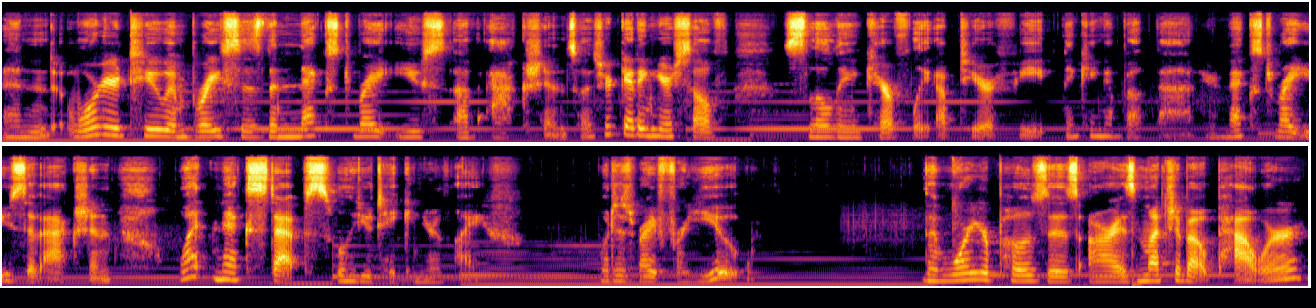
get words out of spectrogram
And Warrior Two embraces the next right use of action. So as you're getting yourself slowly and carefully up to your feet, thinking about that, your next right use of action, what next steps will you take in your life? What is right for you? The warrior poses are as much about power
